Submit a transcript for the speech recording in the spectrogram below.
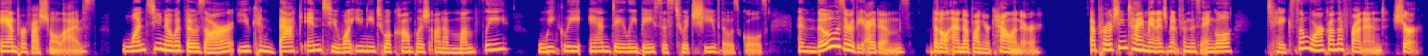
and professional lives. Once you know what those are, you can back into what you need to accomplish on a monthly, weekly, and daily basis to achieve those goals. And those are the items that'll end up on your calendar. Approaching time management from this angle takes some work on the front end, sure.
